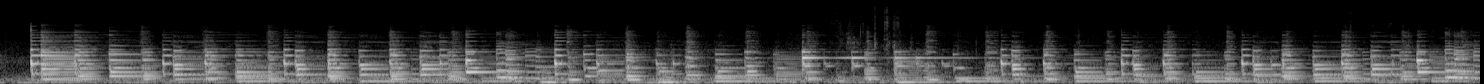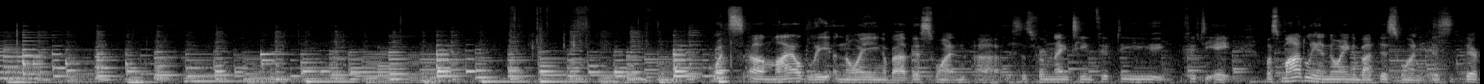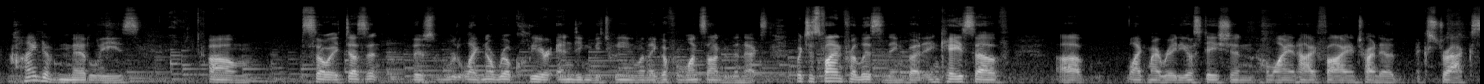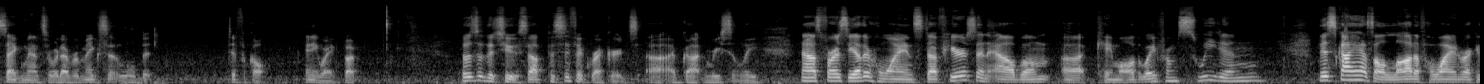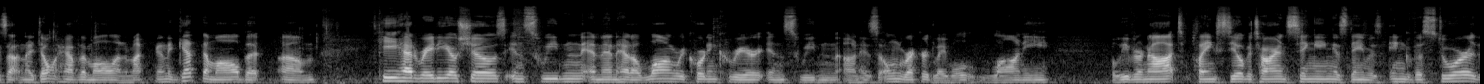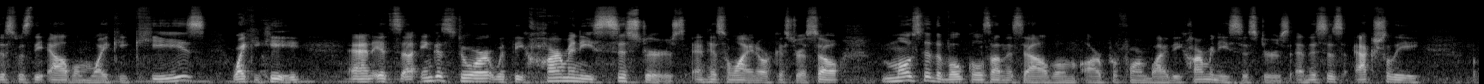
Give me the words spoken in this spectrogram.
What's uh, mildly annoying about this one, uh, this is from 1958. What's mildly annoying about this one is they're kind of medleys. Um, so it doesn't, there's like no real clear ending between when they go from one song to the next, which is fine for listening, but in case of uh, like my radio station, Hawaiian Hi-Fi, and trying to extract segments or whatever, makes it a little bit difficult. Anyway, but those are the two South Pacific records uh, I've gotten recently. Now, as far as the other Hawaiian stuff, here's an album, uh, came all the way from Sweden. This guy has a lot of Hawaiian records out, and I don't have them all, and I'm not going to get them all, but um, he had radio shows in Sweden and then had a long recording career in Sweden on his own record label, Lonnie. Believe it or not, playing steel guitar and singing. His name is Yngve Stoor. This was the album Waikiki. Keys. Waikiki and it's uh, Yngve Stoor with the Harmony Sisters and his Hawaiian Orchestra. So most of the vocals on this album are performed by the Harmony Sisters, and this is actually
